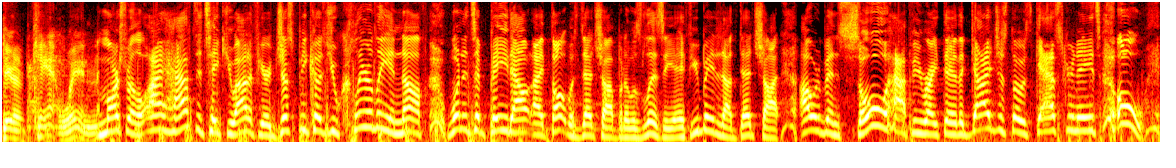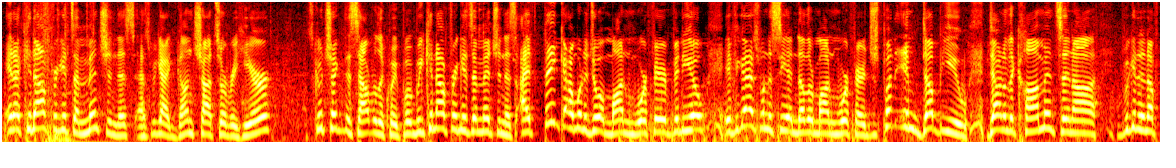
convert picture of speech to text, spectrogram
Dude, can't win. Marshmallow, I have to take you out of here just because you clearly enough wanted to bait out, I thought was Deadshot, but it was Lizzie. If you baited out Deadshot, I would have been so happy right there. The guy just throws gas grenades. Oh, and I cannot forget to mention this as we got gunshots over here. Let's go check this out really quick, but we cannot forget to mention this. I think I'm going to do a Modern Warfare video. If you guys want to see another Modern Warfare, just put MW down in the comments, and uh, if we get enough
